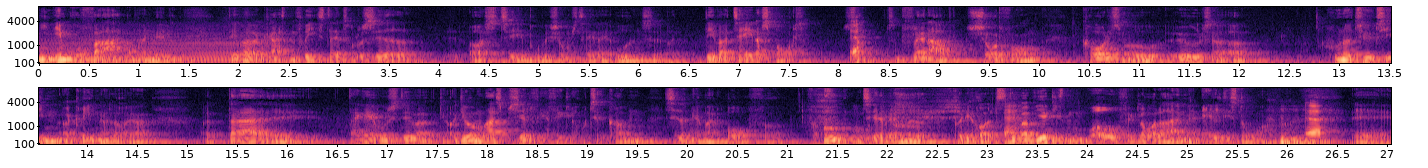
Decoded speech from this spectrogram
min improfar, om man vil. Det var Carsten Fris, der introducerede os til improvisationsteater i Odense, og det var teatersport, som, ja. som flat out, short form, korte små øvelser og 120 timer og grin og løjer. Og der, øh, der kan jeg huske, det var, og det var meget specielt, for jeg fik lov til at komme, selvom jeg var et år for, for ung til at være med på det hold. Så ja. det var virkelig sådan, wow, fik lov at lege med alle de store. Ja. Øh,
